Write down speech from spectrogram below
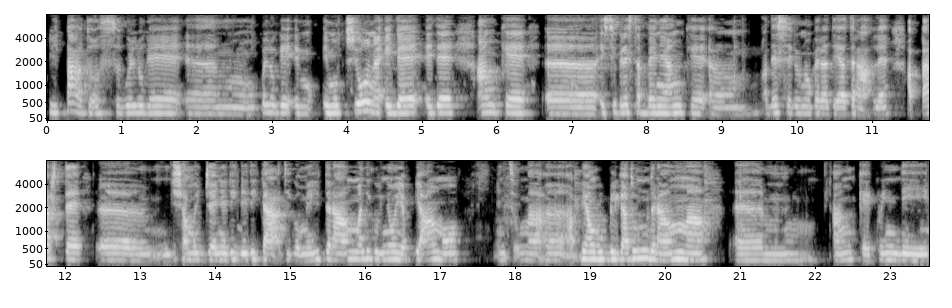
il pathos, quello che, ehm, quello che emoziona ed è, ed è anche, eh, e si presta bene anche eh, ad essere un'opera teatrale, a parte eh, diciamo i generi dedicati come il dramma di cui noi abbiamo insomma eh, abbiamo pubblicato un dramma ehm, anche, quindi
